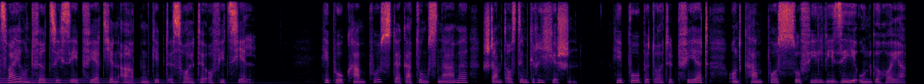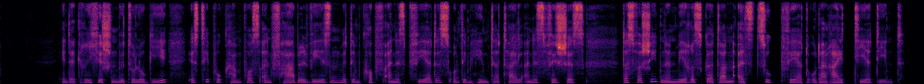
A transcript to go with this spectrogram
42 Seepferdchenarten gibt es heute offiziell. Hippocampus, der Gattungsname, stammt aus dem Griechischen. Hippo bedeutet Pferd und Campos so viel wie Seeungeheuer. In der griechischen Mythologie ist Hippocampos ein Fabelwesen mit dem Kopf eines Pferdes und dem Hinterteil eines Fisches, das verschiedenen Meeresgöttern als Zugpferd oder Reittier dient.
